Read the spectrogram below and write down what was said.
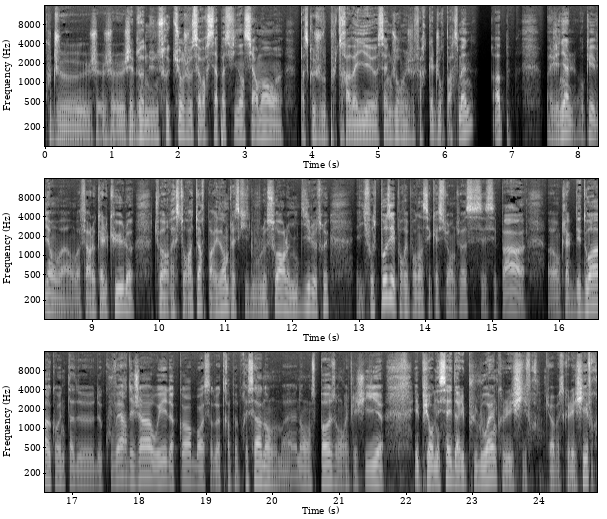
écoute, je- je- j'ai besoin d'une structure, je veux savoir si ça passe financièrement parce que je veux plus travailler 5 jours, mais je veux faire 4 jours par semaine. Hop, bah, génial. Ok, viens, on va, on va faire le calcul. Tu vois, un restaurateur, par exemple, est-ce qu'il ouvre le soir, le midi, le truc? Il faut se poser pour répondre à ces questions. Tu vois, c'est pas, euh, on claque des doigts. Combien t'as de, de couverts déjà Oui, d'accord. Bon, ça doit être à peu près ça. Non, bah, non, on se pose, on réfléchit, et puis on essaye d'aller plus loin que les chiffres. Tu vois, parce que les chiffres,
